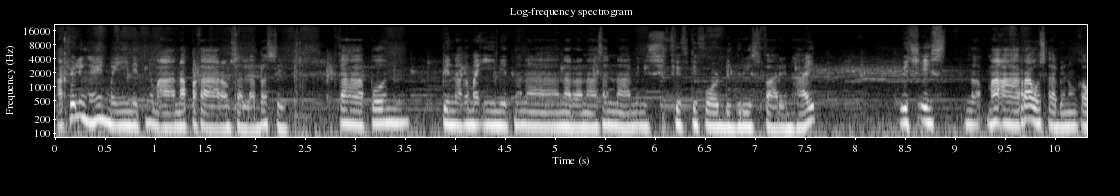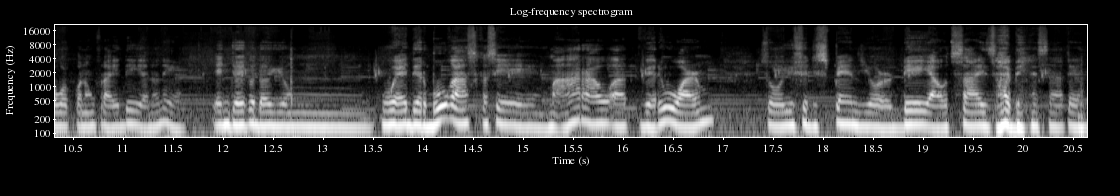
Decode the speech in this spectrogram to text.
Actually ngayon mainit nga, napaka-araw sa labas eh. Kahapon, pinakamainit na, na naranasan namin is 54 degrees Fahrenheit which is na, maaraw sabi nung kawork ko nung Friday ano na yun. Enjoy ko daw yung weather bukas kasi maaraw at very warm. So you should spend your day outside sabi niya sa akin.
